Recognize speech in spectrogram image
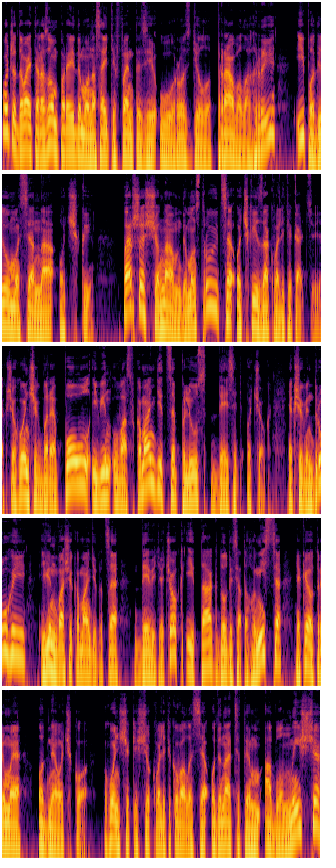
Отже, давайте разом перейдемо на сайті Фентезі у розділ правила гри і подивимося на очки. Перше, що нам демонструють, це очки за кваліфікацію. Якщо гонщик бере поул і він у вас в команді, це плюс 10 очок. Якщо він другий і він в вашій команді, то це 9 очок, і так до 10-го місця, яке отримає одне очко. Гонщики, що кваліфікувалися 11-тим або нижче,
